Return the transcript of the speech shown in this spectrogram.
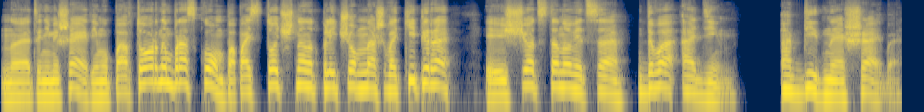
Но это не мешает ему повторным броском попасть точно над плечом нашего кипера, и счет становится 2-1. Обидная шайба.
